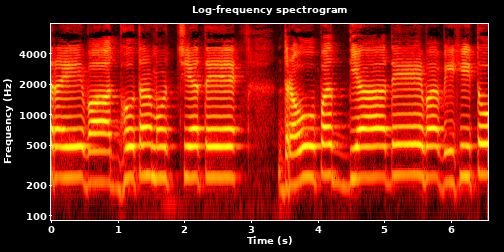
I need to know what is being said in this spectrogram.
पञ्चेन्द्राणामुपाख्यानमत्रैवाद्भुतमुच्यते द्रौपद्यादेव विहितो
